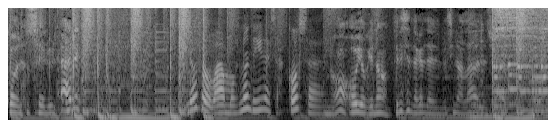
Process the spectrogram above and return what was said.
todos los celulares. No robamos, no diga esas cosas. No, obvio que no. ¿Tenés el de acá, el del vecino al lado del celular?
